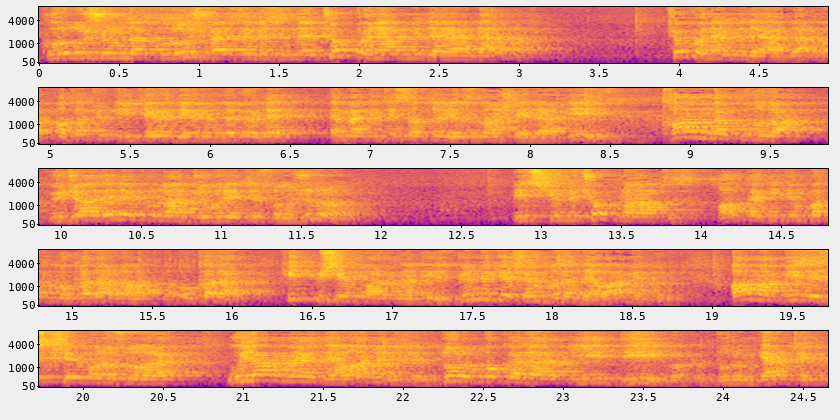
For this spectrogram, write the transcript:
kuruluşunda, kuruluş felsefesinde çok önemli değerler var. Çok önemli değerler var. Atatürk ilke ve devrimleri öyle hemen iki satır yazılan şeyler değil. Kanla kurulan, mücadele kurulan cumhuriyetin sonucudur o. Biz şimdi çok rahatız. Halka gidin bakın o kadar rahatlar, o kadar. Hiçbir şeyin farkında değiliz. Günlük yaşamımıza devam ediyoruz. Ama biz Eskişehir Barosu olarak uyarmaya devam edeceğiz. Durum o kadar iyi değil bakın. Durum gerçekten.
